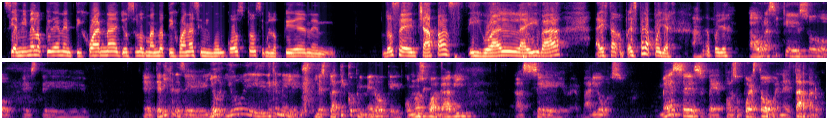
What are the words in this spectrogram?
si a mí me lo piden en Tijuana, yo se los mando a Tijuana sin ningún costo, si me lo piden en, no sé, en Chiapas, igual ahí va, ahí está, es para apoyar, Ajá. apoyar. Ahora sí que eso, este, eh, te dije desde, yo, yo, eh, déjenme les, les platico primero que conozco a Gaby hace varios meses, eh, por supuesto, en el Tártaro.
